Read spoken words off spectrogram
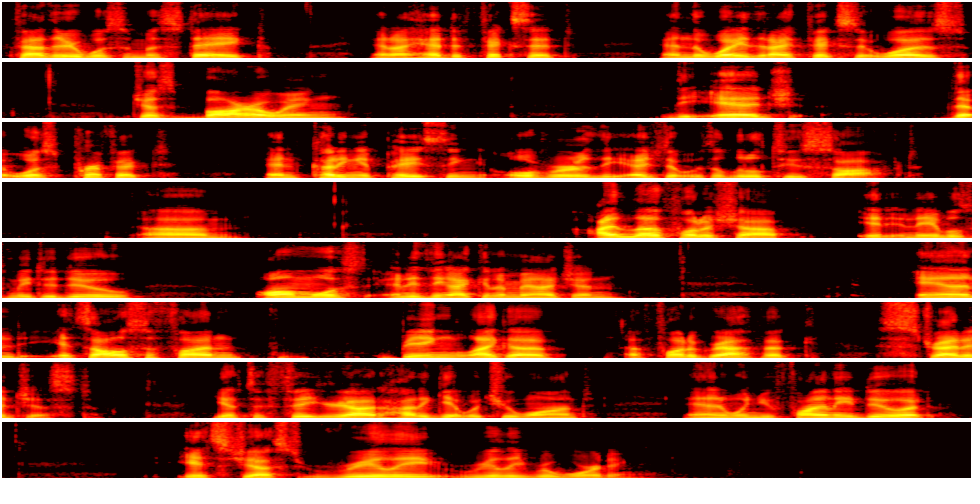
feather was a mistake and I had to fix it. And the way that I fixed it was just borrowing the edge that was perfect and cutting and pasting over the edge that was a little too soft. Um, I love Photoshop. It enables me to do almost anything I can imagine. And it's also fun being like a, a photographic strategist. You have to figure out how to get what you want, and when you finally do it, it's just really, really rewarding.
